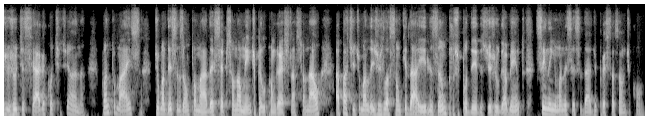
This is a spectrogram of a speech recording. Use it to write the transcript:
judiciária cotidiana, quanto mais de uma decisão tomada excepcionalmente pelo Congresso Nacional, a partir de uma legislação que dá a eles amplos poderes de julgamento, sem nenhuma necessidade de prestação de conta.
